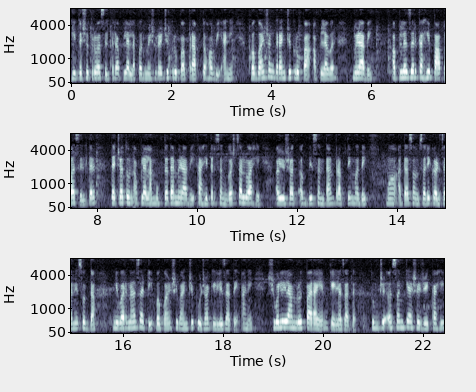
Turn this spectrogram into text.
हितशत्रू असेल तर आपल्याला परमेश्वराची कृपा प्राप्त व्हावी आणि भगवान शंकरांची कृपा आपल्यावर मिळावी. आपलं जर काही पाप असेल तर त्याच्यातून आपल्याला मुक्तता मिळावी काही तर संघर्ष चालू आहे. आयुष्यात अगदी संतान प्राप्तीमध्ये मग आता संसारिक अडचणीसुद्धा निवारणासाठी भगवान शिवांची पूजा केली जाते आणि शिवलीलामृत पारायण केलं जातं. तुमचे असंख्य असे जे काही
